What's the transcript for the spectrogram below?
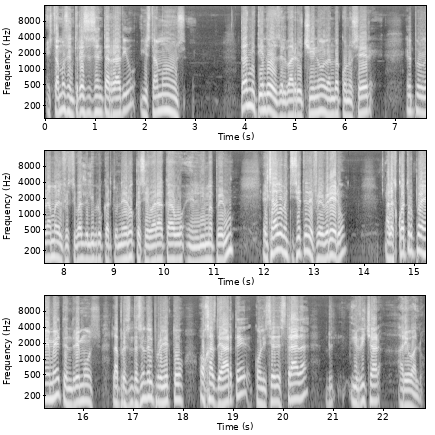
Estamos en 360 Radio y estamos transmitiendo desde el barrio chino, dando a conocer el programa del Festival del Libro Cartonero que se llevará a cabo en Lima, Perú, el sábado 27 de febrero A las 4 pm tendremos la presentación del proyecto Hojas de Arte con Licea de Estrada y Richard Arevalo.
